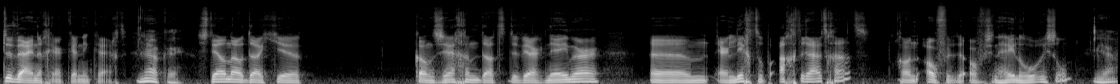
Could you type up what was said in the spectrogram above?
te weinig erkenning krijgt. Ja, oké. Stel nou dat je kan zeggen dat de werknemer ehm, er licht op achteruit gaat. Gewoon over, de, over zijn hele horizon. Ja.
